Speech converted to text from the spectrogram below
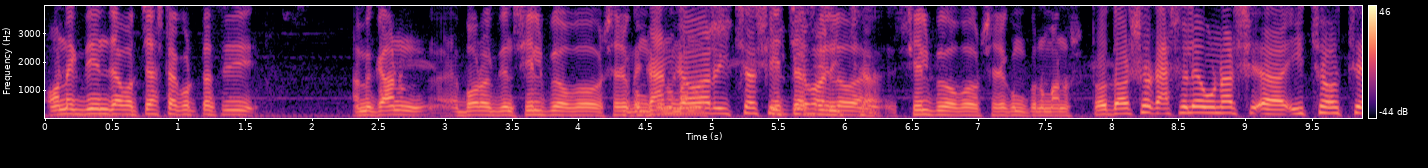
অনেক দিন যাবত চেষ্টা করতেছি আমি গান বড় একজন শিল্পী হব সেরকম মানে গান কোনো গাওয়ার মানুষ- ইচ্ছা, ছিল, শিল্পী হব সেরকম কোনো মানুষ তো দর্শক আসলে ওনার ইচ্ছা হচ্ছে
